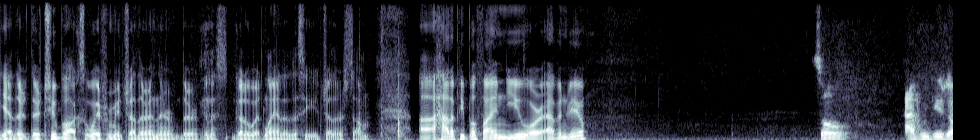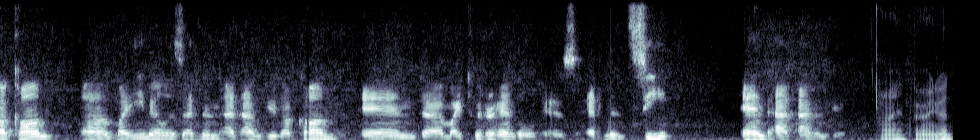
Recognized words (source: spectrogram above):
Yeah, they're they're two blocks away from each other, and they're they're going to go to Atlanta to see each other. So, uh, how do people find you or Avenview? So, avenview.com. Uh, my email is edmund at avenview.com, and uh, my Twitter handle is edmundc and at avonview. All right, very good,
